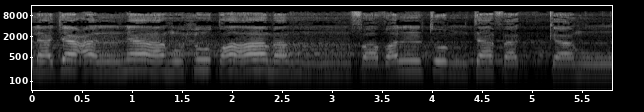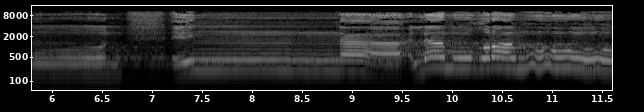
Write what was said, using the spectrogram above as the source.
لجعلناه حطاما فظلتم تفكهون. إنا لمغرمون.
